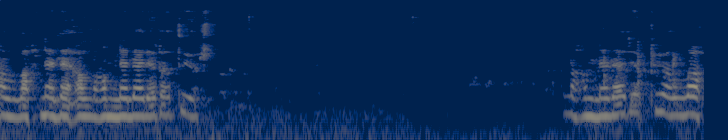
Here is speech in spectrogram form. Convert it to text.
Allah neler, Allah'ım neler yaratıyor. Allah'ım neler yapıyor Allah.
